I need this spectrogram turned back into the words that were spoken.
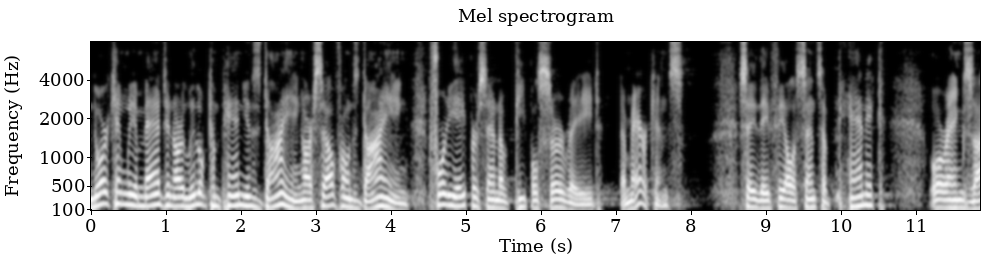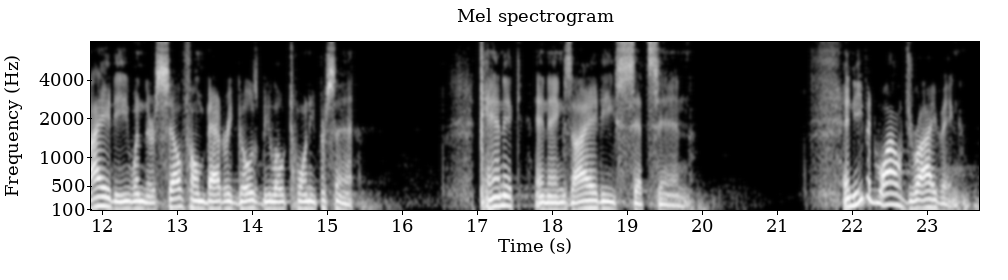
Nor can we imagine our little companions dying, our cell phones dying. 48% of people surveyed, Americans, say they feel a sense of panic or anxiety when their cell phone battery goes below 20%. Panic and anxiety sets in. And even while driving,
